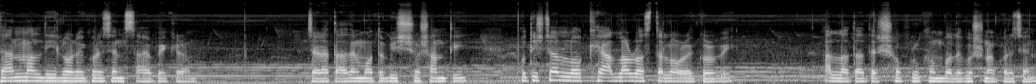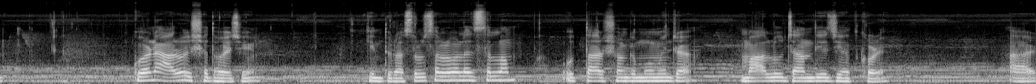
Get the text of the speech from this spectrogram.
জানমাল দিয়ে লড়াই করেছেন সাহেবেকরাম যারা তাদের মতো বিশ্ব শান্তি প্রতিষ্ঠার লক্ষ্যে আল্লাহর রাস্তা লড়াই করবে। আল্লাহ তাদের সফলকাম বলে ঘোষণা করেছেন। কোরআনে আরও ইস্যাদ হয়েছে, কিন্তু রাসুল সাল্লাহ আলাইসাল্লাম ও তার সঙ্গে মুমিনরা মাল ও জান দিয়ে জিহাদ করে। আর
